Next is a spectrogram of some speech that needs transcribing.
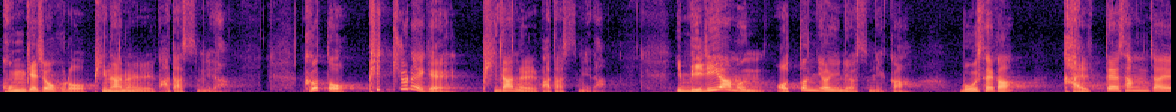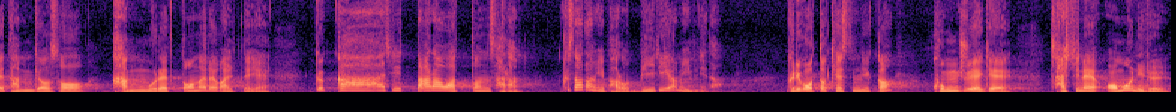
공개적으로 비난을 받았습니다. 그것도 핏줄에게 비난을 받았습니다. 이 미리암은 어떤 여인이었습니까? 모세가 갈대 상자에 담겨서 강물에 떠내려갈 때에 끝까지 따라왔던 사람, 그 사람이 바로 미리암입니다. 그리고 어떻게 했습니까? 공주에게 자신의 어머니를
